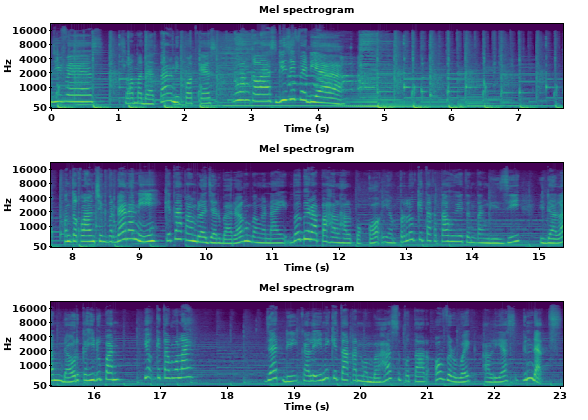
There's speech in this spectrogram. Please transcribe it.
Jives. Selamat datang di podcast Ruang Kelas Gizipedia. Untuk launching perdana nih, kita akan belajar bareng mengenai beberapa hal-hal pokok yang perlu kita ketahui tentang gizi di dalam daur kehidupan. Yuk kita mulai! Jadi, kali ini kita akan membahas seputar overweight alias gendats.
